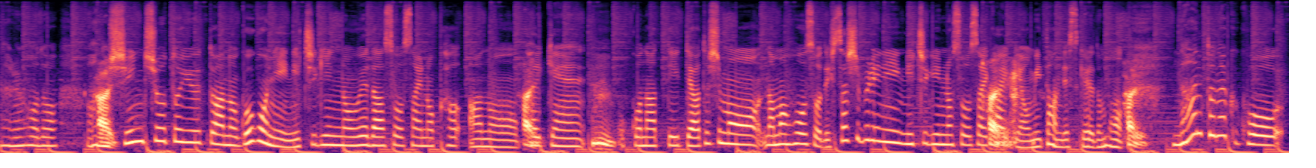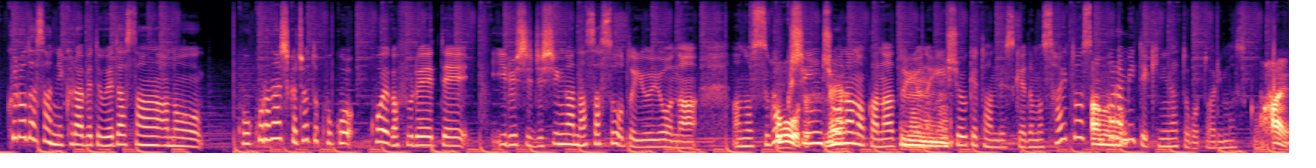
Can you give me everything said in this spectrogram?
なるほど。あの、はい。慎重というとあの午後に日銀の上田総裁のかあのはい。会見うん。を行っていて、私も生放送で久しぶりに日銀の総裁会見を見たんですけれども、はい、なんとなくこう黒田さんに比べて上田さんあの心なしかちょっとここ声が震えているし自信がなさそうというようなあのすごく慎重なのかなというようなうん印象を受けたんですけれども斉藤さんから見て気になったことありますか？はい、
